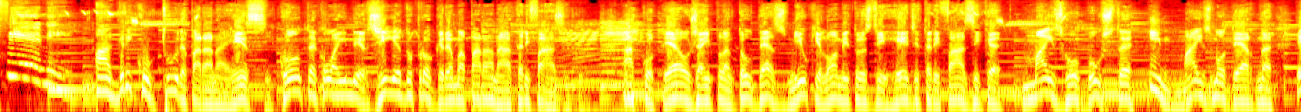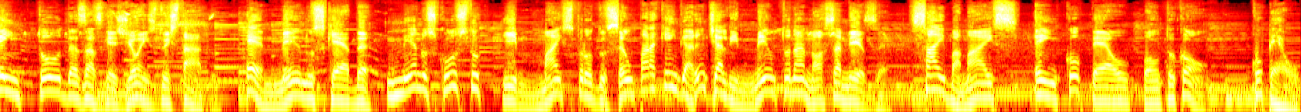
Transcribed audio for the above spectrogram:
FM. A agricultura paranaense conta com a energia do programa Paraná Trifásico. A Copel já implantou 10 mil quilômetros de rede trifásica mais robusta e mais moderna em todas as regiões do estado. É menos queda, menos custo e mais produção para quem garante alimento na nossa mesa. Saiba mais em copel.com. Copel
